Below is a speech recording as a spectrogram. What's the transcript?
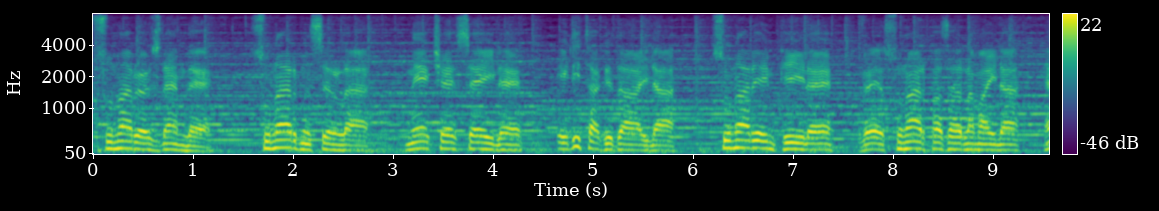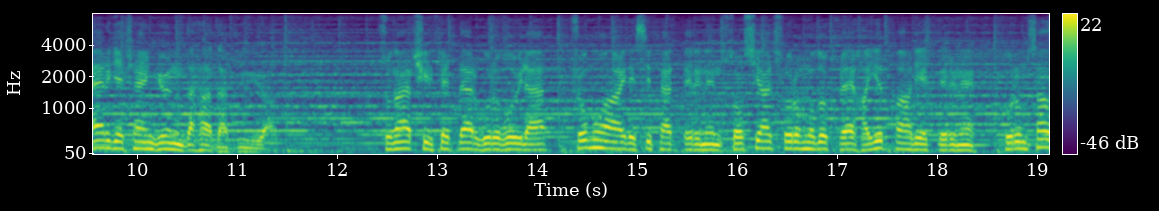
Sunar Özlem'le, Sunar Mısır'la, NÇS ile, Elita Gıda'yla, Sunar MP ile ve Sunar Pazarlama'yla her geçen gün daha da büyüyor. Sunar Şirketler grubuyla Çomu ailesi fertlerinin sosyal sorumluluk ve hayır faaliyetlerini kurumsal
